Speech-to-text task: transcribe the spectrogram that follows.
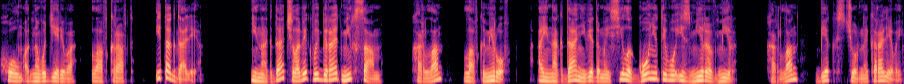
холм одного дерева, Лавкрафт и так далее. Иногда человек выбирает мир сам, Харлан — лавка миров, а иногда неведомая сила гонит его из мира в мир, Харлан — бег с черной королевой.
